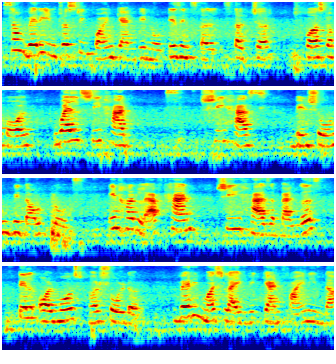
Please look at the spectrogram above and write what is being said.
some very interesting point can be noticed in sculpture. First of all, while she had she has been shown without clothes. In her left hand, she has a bangles till almost her shoulder, very much like we can find in the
